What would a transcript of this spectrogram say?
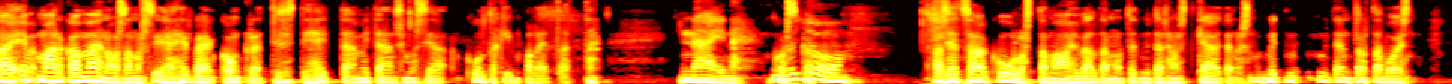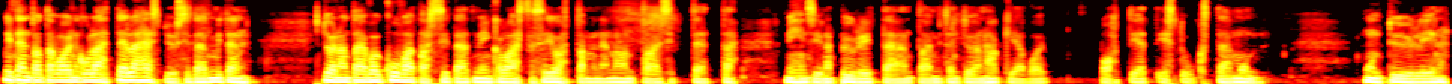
tai mä ainakaan mä en osannut siihen hirveän konkreettisesti heittää mitään semmoisia kultakimpaleita, että näin, no koska no joo. Asiat saa kuulostamaan hyvältä, mutta että mitä se on sitten käytännössä. Mutta mit, miten tota vois, miten tota voi niin lähteä lähestyä sitä, että miten työnantaja voi kuvata sitä, että minkälaista se johtaminen on, tai sitten, että mihin siinä pyritään, tai miten työnhakija voi pohtia, että istuuko tämä mun, mun tyyliin.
